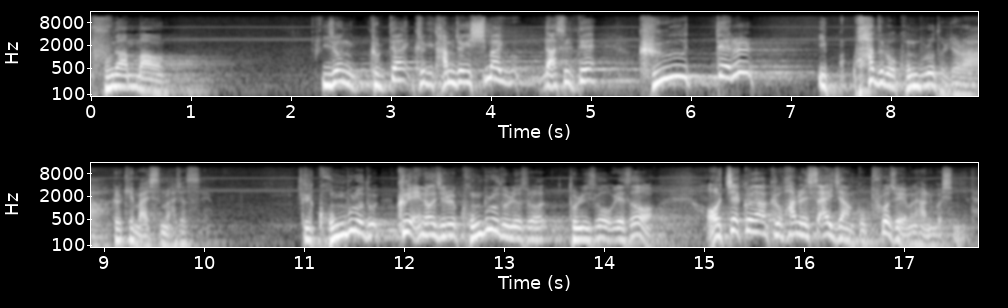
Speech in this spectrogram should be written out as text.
분한 마음, 이런 극단 그렇게 감정이 심하게 났을 때 그때를 이 화두로 공부로 돌려라 그렇게 말씀을 하셨어요. 그 공부로 그 에너지를 공부로 돌려서 돌리고 그래서 어쨌거나 그 화를 쌓이지 않고 풀어줘야만 하는 것입니다.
